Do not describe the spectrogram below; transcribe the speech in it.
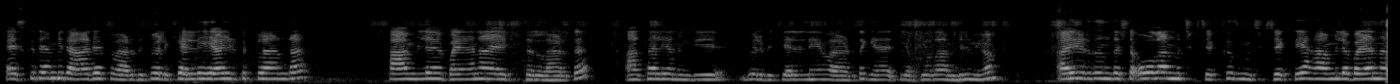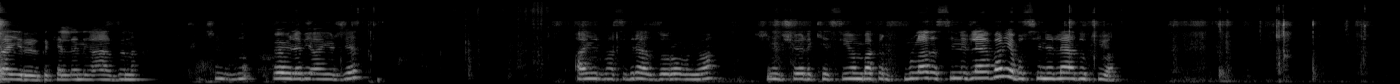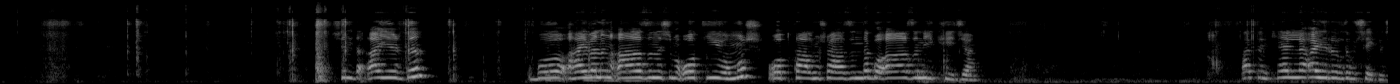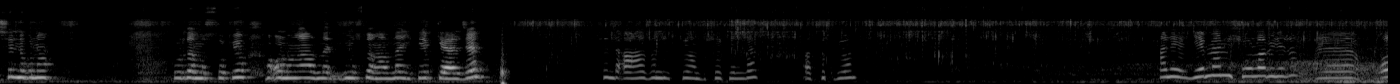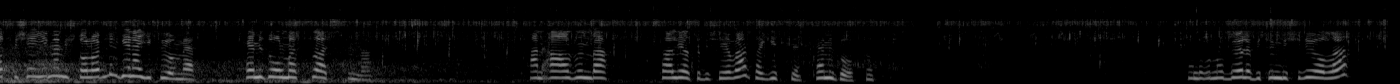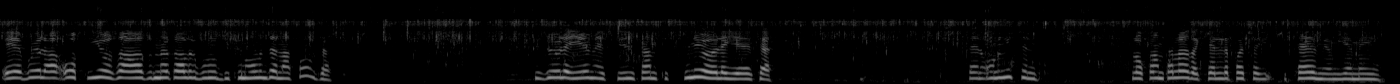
Eskiden bir de adet vardı. Böyle kelleyi ayırdıklarında hamile bayana ayırtırlardı. Antalya'nın bir böyle bir geleneği vardı. Gene yapıyorlar mı bilmiyorum. Ayırdığında işte oğlan mı çıkacak, kız mı çıkacak diye hamile bayanlar ayırırdı kellenin ağzını. Şimdi bunu böyle bir ayıracağız. Ayırması biraz zor oluyor. Şimdi şöyle kesiyorum. Bakın burada sinirler var ya bu sinirler tutuyor. Şimdi ayırdım. Bu hayvanın ağzını şimdi ot yiyormuş. Ot kalmış ağzında. Bu ağzını yıkayacağım. Bakın kelle ayrıldı bu şekilde. Şimdi bunu burada musluk yok. Onun altına, musluğun altına yıkayıp geleceğim. Şimdi ağzını yıkıyorum bu şekilde. Akıtıyorum. Hani yememiş olabilir. Ee, ot bir şey yememiş de olabilir. Gene yıkıyorum ben. Temiz olması açısından. Hani ağzında salyası bir şey varsa gitsin. Temiz olsun. Şimdi bunu böyle bütün pişiriyorlar. E böyle ot yiyorsa ağzında kalır bunu bütün olunca nasıl olacak? Biz öyle yemeyiz. İnsan tiksiniyor öyle yerken. Ben onun için lokantalarda kelle paça sevmiyorum yemeği.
